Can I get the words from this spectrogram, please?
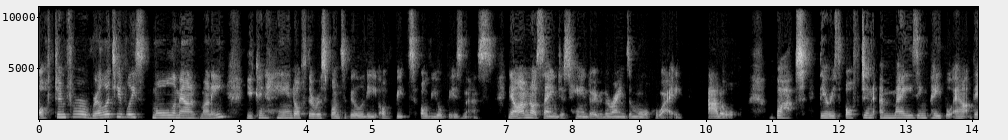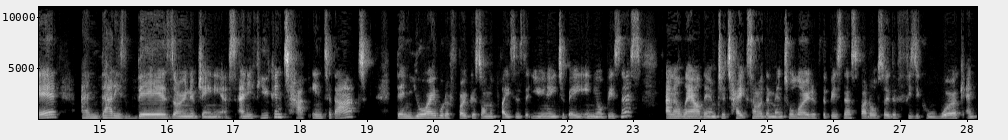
often for a relatively small amount of money, you can hand off the responsibility of bits of your business. Now, I'm not saying just hand over the reins and walk away at all, but there is often amazing people out there, and that is their zone of genius. And if you can tap into that, then you're able to focus on the places that you need to be in your business and allow them to take some of the mental load of the business, but also the physical work and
